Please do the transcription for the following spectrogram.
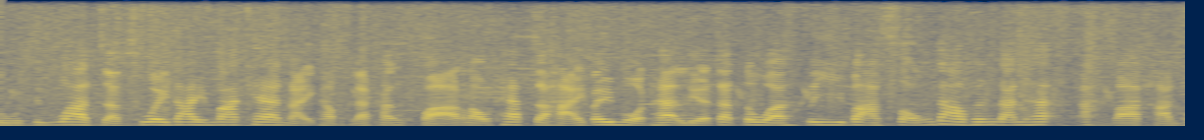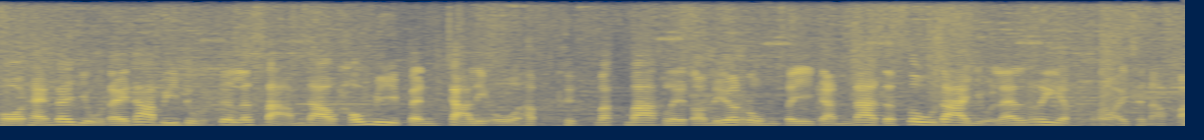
ดูซิว่าจะช่วยได้มากแค่ไหนครับ และข้างขวาเราแทบจะหายไปหมดฮะ เหลือแต่ตัว 4 บาท 2 ดาวเพิ่งนั้นฮะอะราคาพอแทงได้อยู่ไดนามีดูดเลือดและ 3 ดาวเขามีเป็นกาลิโอครับถึกมาก ๆ เลยตอนนี้รุมตีกันน่าจะสู้ได้อยู่และเรียบร้อยชนะไป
